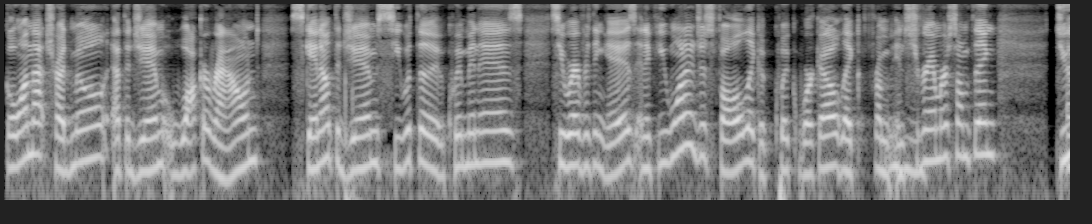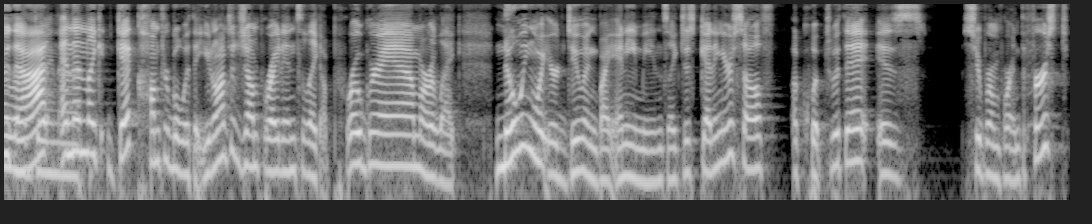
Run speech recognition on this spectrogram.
go on that treadmill at the gym, walk around, scan out the gym, see what the equipment is, see where everything is. And if you want to just follow like a quick workout, like from mm-hmm. Instagram or something, do that, that, and then like get comfortable with it. You don't have to jump right into like a program or like knowing what you're doing by any means. Like just getting yourself equipped with it is super important. The first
